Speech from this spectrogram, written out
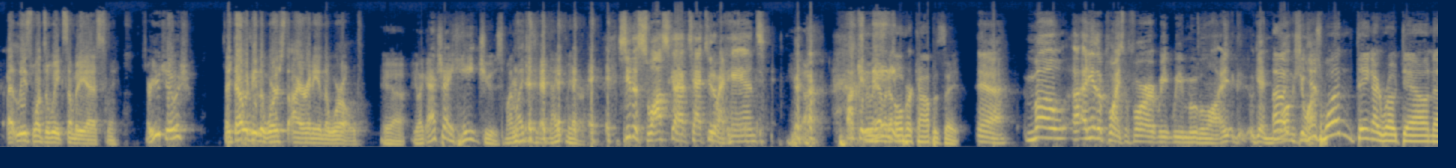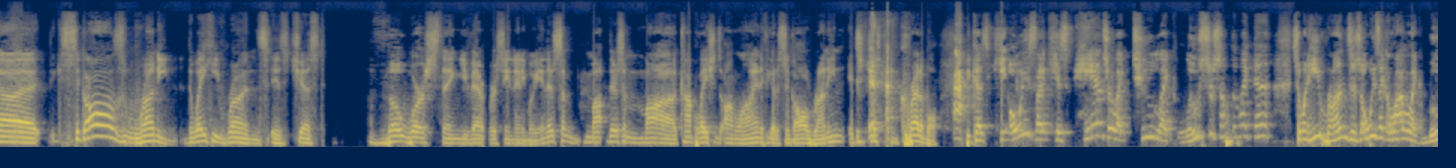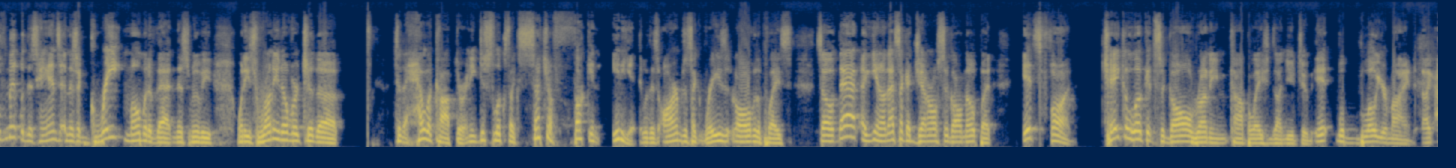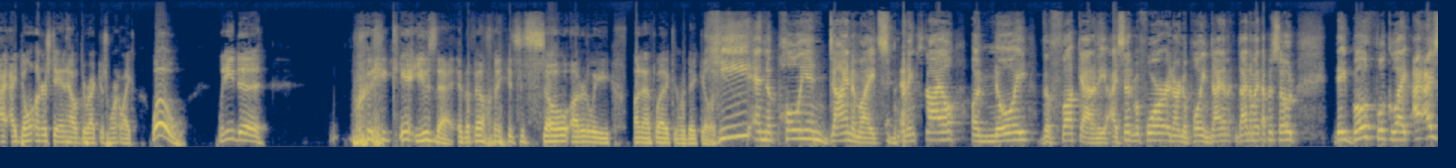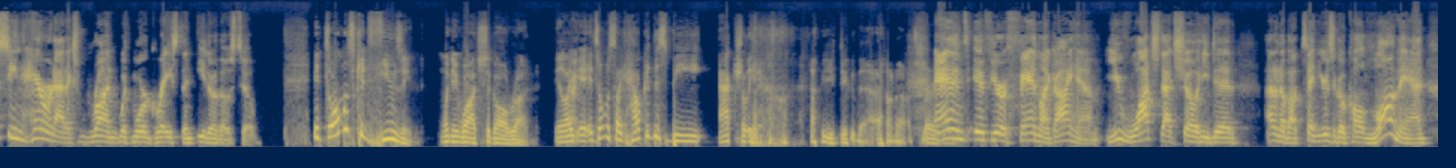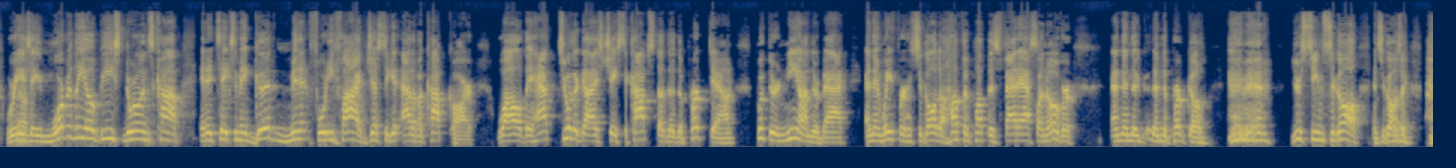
at least once a week somebody asks me, "Are you Jewish?" Like that would be the worst irony in the world. yeah, you're like, actually, I hate Jews. My life is a nightmare. See the swastika I have tattooed on my hands? yeah, Fucking really having to overcompensate. Yeah. Mo, uh, any other points before we, we move along? Again, Uh, long as you want. There's one thing I wrote down. Uh, Seagal's running, the way he runs, is just the worst thing you've ever seen in any movie. And there's some there's some uh, compilations online. If you go to Seagal running, it's just incredible because He always like his hands are like too like loose or something like that. so when he runs, there's always like a lot of like movement with his hands, and there's a great moment of that in this movie when he's running over to the to the helicopter, and he just looks like such a fucking idiot with his arms just like raised all over the place. So that uh, you know, that's like a general Seagal note, but it's fun. Take a look at Seagal running compilations on YouTube. It will blow your mind. Like I, I don't understand how directors weren't like, "Whoa, we need to." We can't use that in the film. It's just so utterly unathletic and ridiculous. He and Napoleon Dynamite's running style annoy the fuck out of me. I said it before in our Napoleon Dynamite, Dynamite episode. They both look like I, I've seen heroin addicts run with more grace than either of those two. It's almost confusing when you watch Seagal run. Like Right. it's almost like how could this be actually how you do that? I don't know. It's very And if you're a fan like I am, you've watched that show he did, I don't know, about 10 years ago called Lawman, where he's a morbidly obese New Orleans cop, and it takes him a good minute 45 just to get out of a cop car, while they have two other guys chase the cops, the, the, the perp down, put their knee on their back, and then wait for Seagal to huff and puff his fat ass on over. And then the, then the perp go, hey man, you're Steve Seagal. And Seagal's like,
